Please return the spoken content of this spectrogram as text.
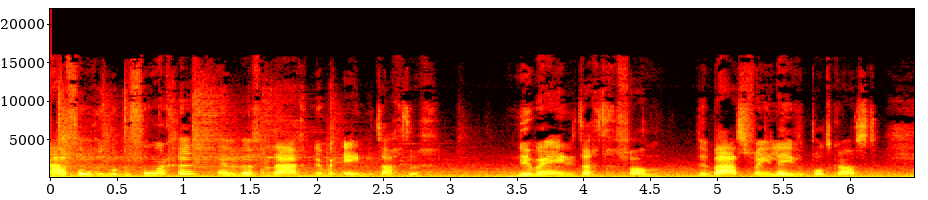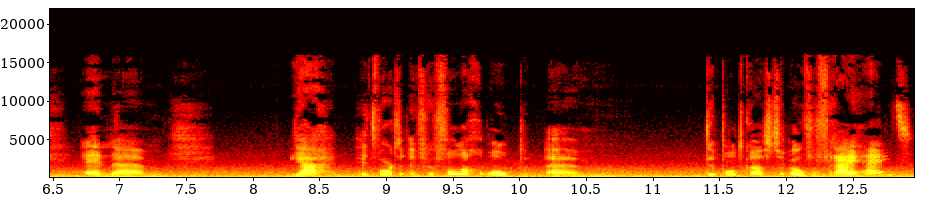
na volging op de vorige hebben we vandaag nummer 81. Nummer 81 van de Baas van je Leven podcast. En ehm, ja, het wordt een vervolg op ehm, de podcast over vrijheid.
